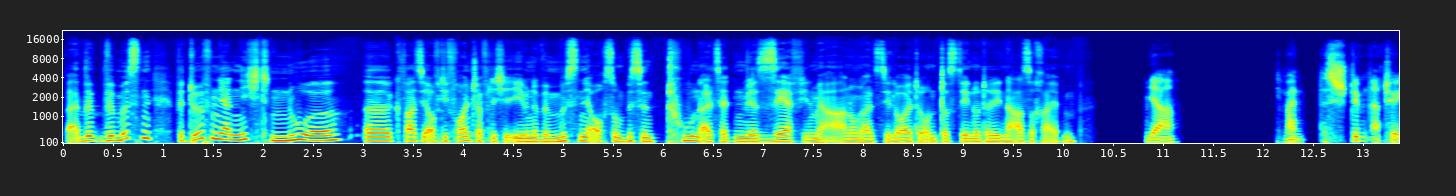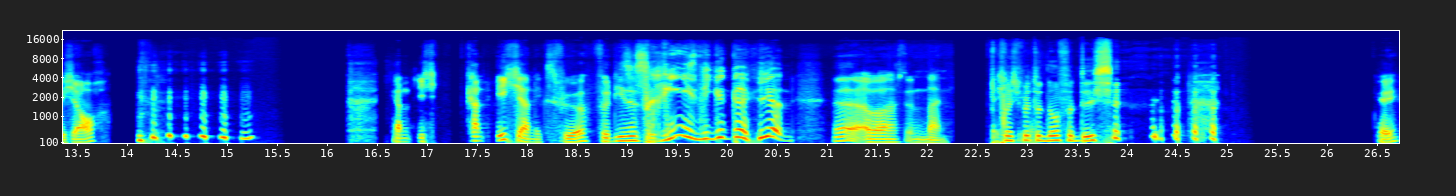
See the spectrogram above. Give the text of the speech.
wir, wir, müssen, wir dürfen ja nicht nur äh, quasi auf die freundschaftliche Ebene, wir müssen ja auch so ein bisschen tun, als hätten wir sehr viel mehr Ahnung als die Leute und das denen unter die Nase reiben. Ja. Ich meine, das stimmt natürlich auch. kann ich, kann ich ja nichts für, für dieses riesige Gehirn. Ja, aber nein. Sprich bitte nur für dich. okay.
